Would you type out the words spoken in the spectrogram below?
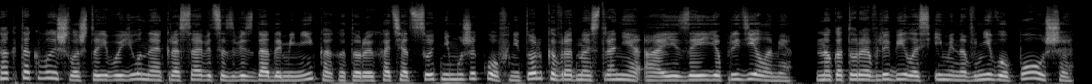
как так вышло, что его юная красавица-звезда Доминика, которую хотят сотни мужиков не только в родной стране, а и за ее пределами, но которая влюбилась именно в него по уши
